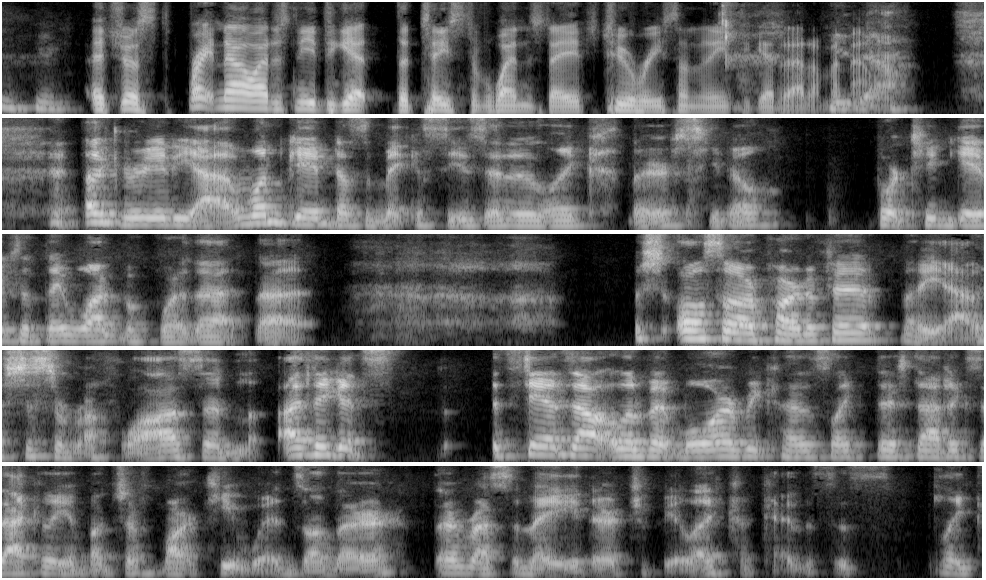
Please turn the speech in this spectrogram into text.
Mm-hmm. It's just right now I just need to get the taste of Wednesday. It's too recent. I need to get it out of my yeah. mouth. Agreed. Yeah. One game doesn't make a season and like there's, you know, 14 games that they won before that that also are part of it. But yeah, it was just a rough loss, and I think it's it stands out a little bit more because like there's not exactly a bunch of marquee wins on their their resume either to be like, okay, this is like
